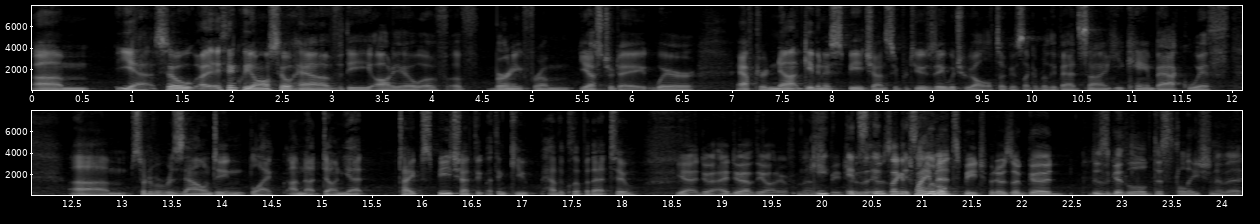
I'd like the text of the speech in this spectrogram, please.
Um, Yeah, so I think we also have the audio of, of Bernie from yesterday, where after not giving a speech on Super Tuesday, which we all took as like a really bad sign, he came back with um, sort of a resounding like "I'm not done yet" type speech. I think I think you have the clip of that too. Yeah, I do. I do have the audio from that He- speech. It was, it was like a it's a twenty little- minute speech, but it was a good. This is a good little distillation of it.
